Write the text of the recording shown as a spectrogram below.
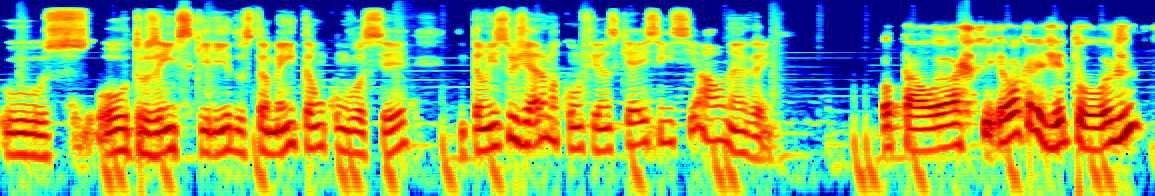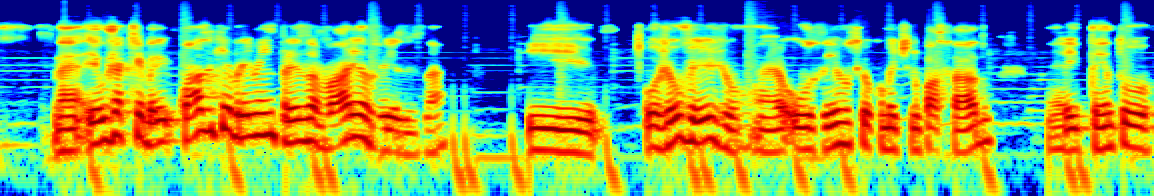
os outros entes queridos também estão com você. Então isso gera uma confiança que é essencial, né, velho? Total. Eu acho que eu acredito hoje, né? Eu já quebrei, quase quebrei minha empresa várias vezes, né? E hoje eu vejo né, os erros que eu cometi no passado né, e tento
